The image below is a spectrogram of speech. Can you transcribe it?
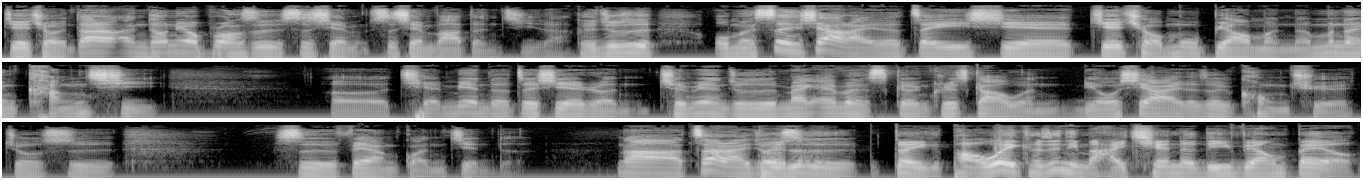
接球员。当然，Antonio Brown 是是先是先发等级的，可是就是我们剩下来的这一些接球目标们，能不能扛起？呃，前面的这些人，前面就是 Mike Evans 跟 Chris Godwin 留下来的这个空缺，就是是非常关键的。那再来就是对，对跑位，可是你们还签了 Le'Veon Bell，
